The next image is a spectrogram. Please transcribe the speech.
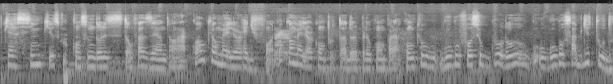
porque é assim que os consumidores estão fazendo. Então, ah, qual que é o melhor headphone? Qual que é o melhor computador para eu comprar? Como que o Google fosse o guru, o Google sabe de tudo.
